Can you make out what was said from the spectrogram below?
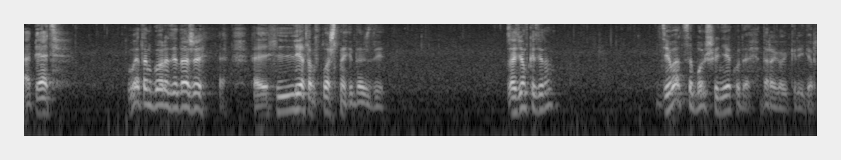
Опять. В этом городе даже э, летом сплошные дожди. Зайдем в казино? Деваться больше некуда, дорогой Кригер.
